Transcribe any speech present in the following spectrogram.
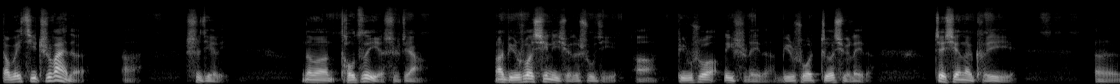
到围棋之外的啊世界里。那么投资也是这样，那比如说心理学的书籍啊，比如说历史类的，比如说哲学类的，这些呢可以呃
